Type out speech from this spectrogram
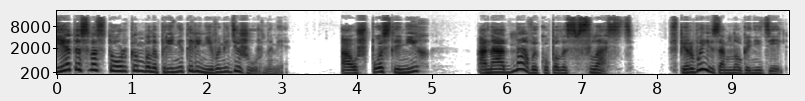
и это с восторгом было принято ленивыми дежурными. А уж после них она одна выкупалась в сласть, впервые за много недель.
